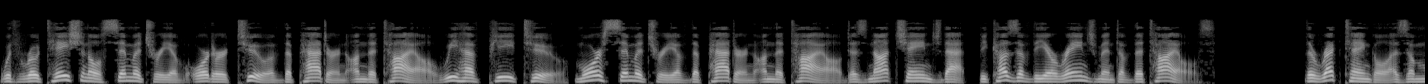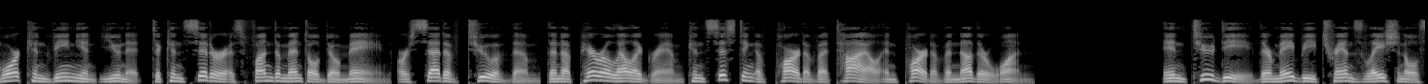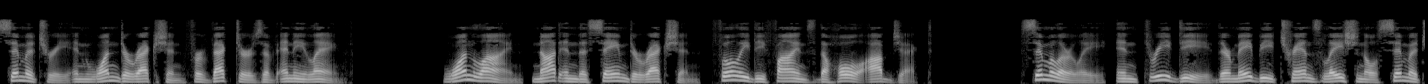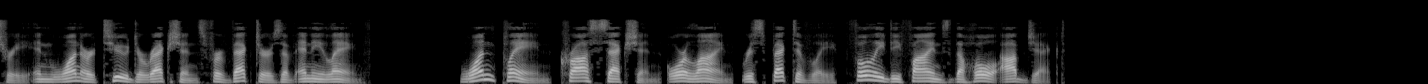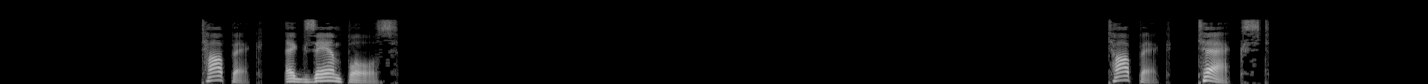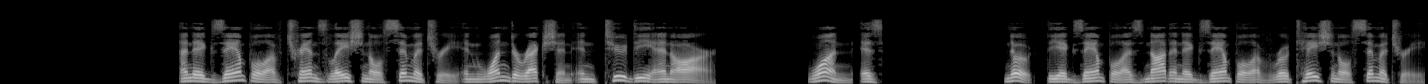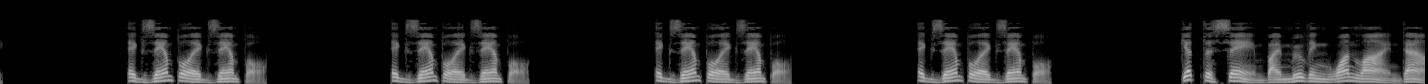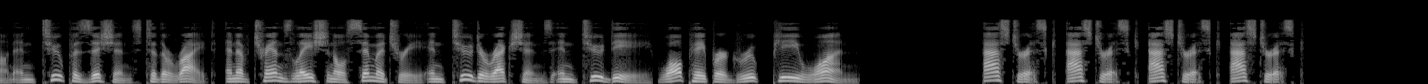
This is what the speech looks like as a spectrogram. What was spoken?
With rotational symmetry of order 2 of the pattern on the tile we have P2 more symmetry of the pattern on the tile does not change that, because of the arrangement of the tiles. The rectangle is a more convenient unit to consider as fundamental domain or set of two of them than a parallelogram consisting of part of a tile and part of another one. In 2D there may be translational symmetry in one direction for vectors of any length. One line, not in the same direction, fully defines the whole object. Similarly, in 3D there may be translational symmetry in one or two directions for vectors of any length. One plane cross section or line, respectively, fully defines the whole object. Topic: Examples. Topic: Text. An example of translational symmetry in one direction in 2DNR 1 is Note, the example is not an example of rotational symmetry. Example example Example example. Example example. Example example. Get the same by moving one line down and two positions to the right, and of translational symmetry in two directions in 2D wallpaper group P1 asterisk asterisk asterisk asterisk.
